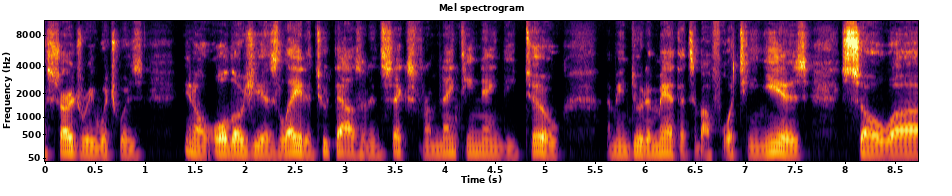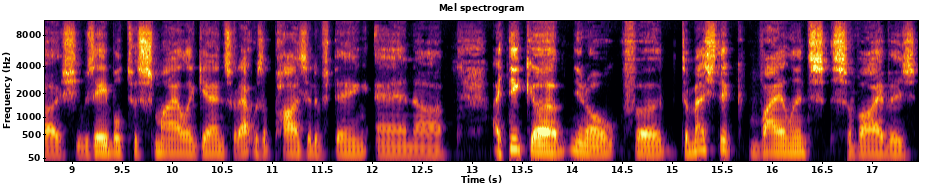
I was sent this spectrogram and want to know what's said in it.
surgery, which was you know, all those years later, 2006 from 1992. I mean, due to math, that's about 14 years. So uh, she was able to smile again. So that was a positive thing. And uh, I think, uh, you know, for domestic violence survivors,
